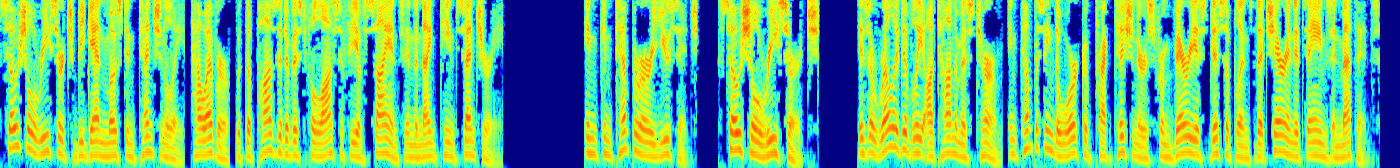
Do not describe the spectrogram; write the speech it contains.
Social research began most intentionally, however, with the positivist philosophy of science in the 19th century. In contemporary usage, social research is a relatively autonomous term, encompassing the work of practitioners from various disciplines that share in its aims and methods.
